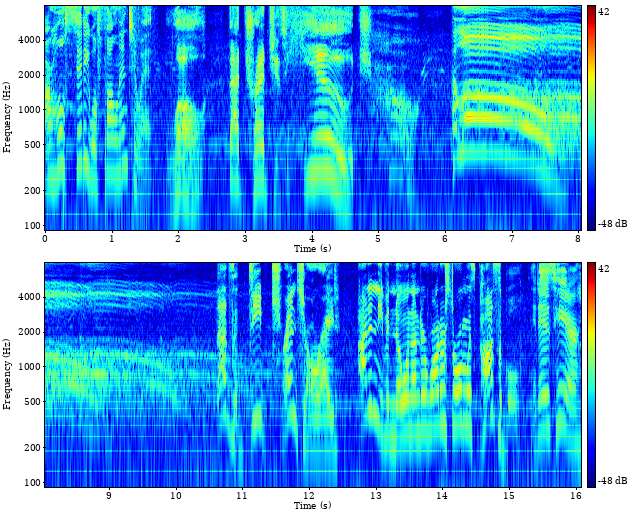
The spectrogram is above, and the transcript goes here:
our whole city will fall into it. Whoa, That trench is huge. Oh. Hello! That's a deep trench, all right. I didn't even know an underwater storm was possible. It is here.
